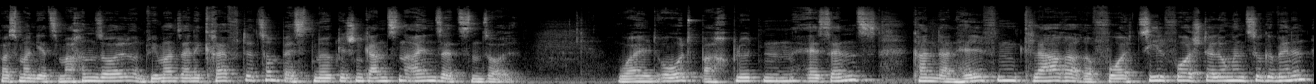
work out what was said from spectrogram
was man jetzt machen soll und wie man seine Kräfte zum bestmöglichen Ganzen einsetzen soll. Wild Oat Bachblütenessenz kann dann helfen, klarere Zielvorstellungen zu gewinnen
